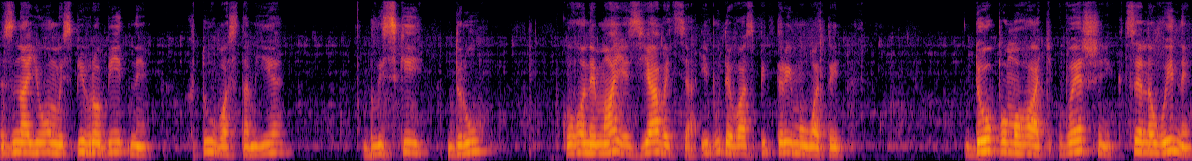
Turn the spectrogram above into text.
знайомий, співробітник, хто у вас там є, близький друг, кого немає, з'явиться і буде вас підтримувати, допомагати. Вершник це новини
